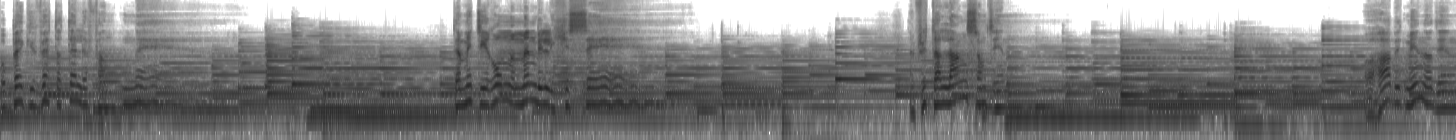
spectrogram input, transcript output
Og begge vet at elefanten er Der midt i rommet, men vil ikke se. Den flytter langsomt inn. Og har blitt minner din.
